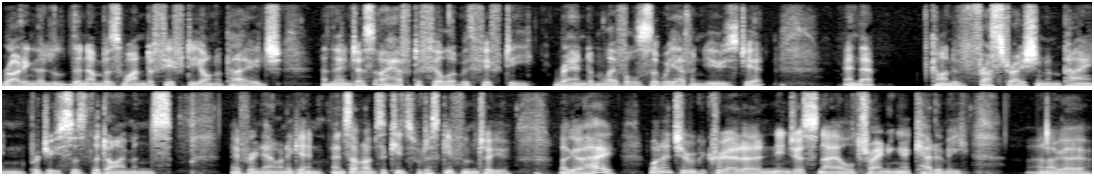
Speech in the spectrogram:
writing the the numbers one to fifty on a page, and then just I have to fill it with fifty random levels that we haven't used yet, and that kind of frustration and pain produces the diamonds every now and again. And sometimes the kids will just give them to you. They go, hey, why don't you create a Ninja Snail Training Academy? And I go,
